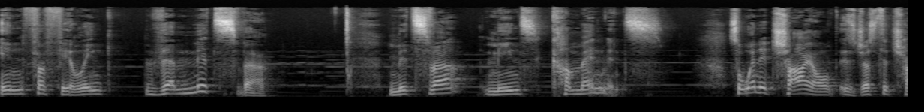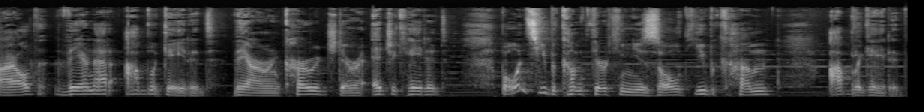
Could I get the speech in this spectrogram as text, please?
in fulfilling the mitzvah. Mitzvah means commandments. So when a child is just a child, they are not obligated. They are encouraged, they are educated. But once you become 13 years old, you become obligated.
